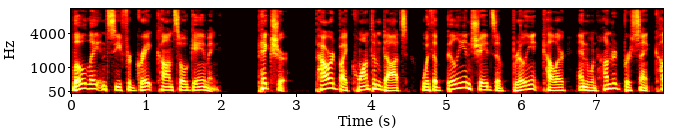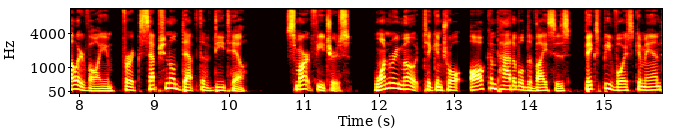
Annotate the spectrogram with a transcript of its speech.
low latency for great console gaming. Picture, powered by quantum dots with a billion shades of brilliant color and 100% color volume for exceptional depth of detail. Smart features, one remote to control all compatible devices, Bixby voice command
